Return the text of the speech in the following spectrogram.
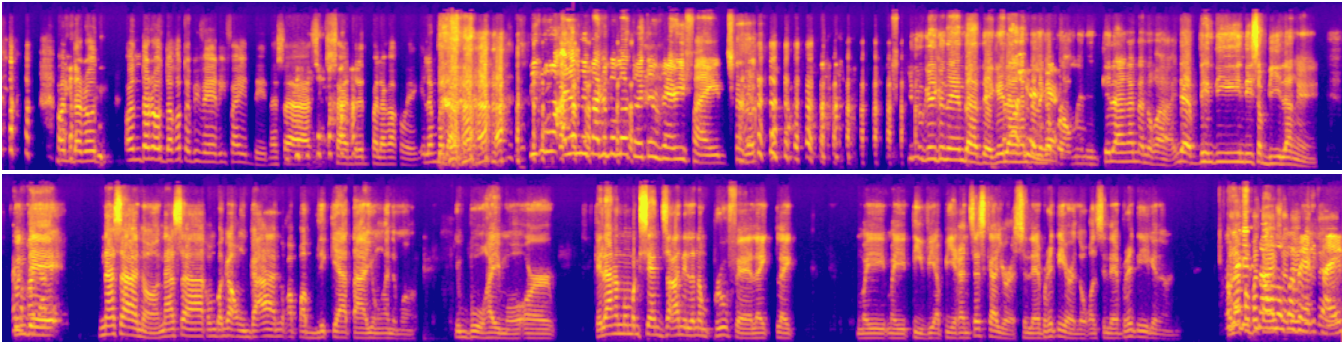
on the road on the road ako to be verified eh. Nasa 600 pa lang ako eh. Ilan ba dapat? Hindi ko alam na paano ba mag-Twitter verified. Charot. Kinugil ko na yan dati. Kailangan Oh, talaga prominent. Kailangan ano ka. Hindi, hindi, hindi sa bilang eh. Ano Kundi, nasa ano, nasa, kumbaga kung gaano ka public yata yung ano mo, yung buhay mo or kailangan mo mag-send sa kanila ng proof eh. Like, like, may may TV appearances ka, you're a celebrity or a local celebrity, ganun. Wala pa ba tayo sa level na magpa-verify?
